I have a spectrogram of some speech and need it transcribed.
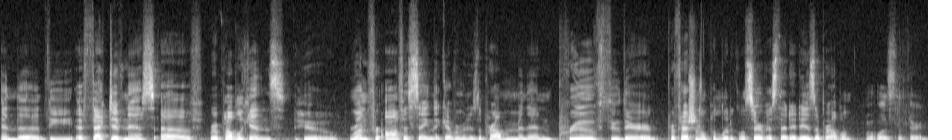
and the the effectiveness of Republicans who run for office saying that government is a problem and then prove through their professional political service that it is a problem. What was the third?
